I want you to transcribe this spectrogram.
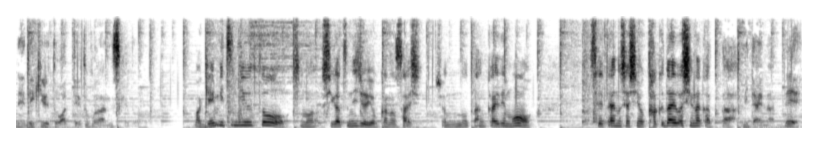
ね、できるとはっていうとこなんですけど、まあ、厳密に言うとその4月24日の最初の段階でも生体の写真を拡大はしなかったみたいなんで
